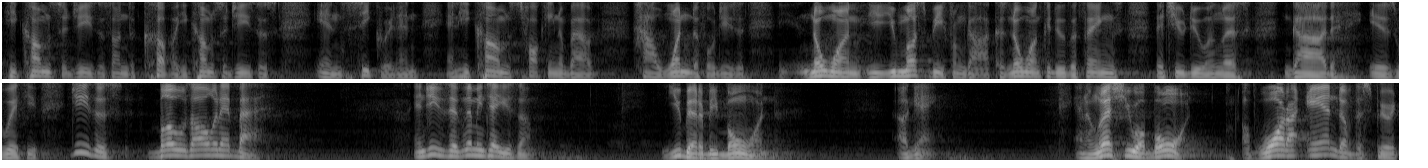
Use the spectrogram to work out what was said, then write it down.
He comes to Jesus undercover. He comes to Jesus in secret. And, and he comes talking about how wonderful Jesus. No one, you must be from God because no one could do the things that you do unless God is with you. Jesus blows all of that by. And Jesus says, Let me tell you something you better be born again. And unless you are born of water and of the Spirit,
